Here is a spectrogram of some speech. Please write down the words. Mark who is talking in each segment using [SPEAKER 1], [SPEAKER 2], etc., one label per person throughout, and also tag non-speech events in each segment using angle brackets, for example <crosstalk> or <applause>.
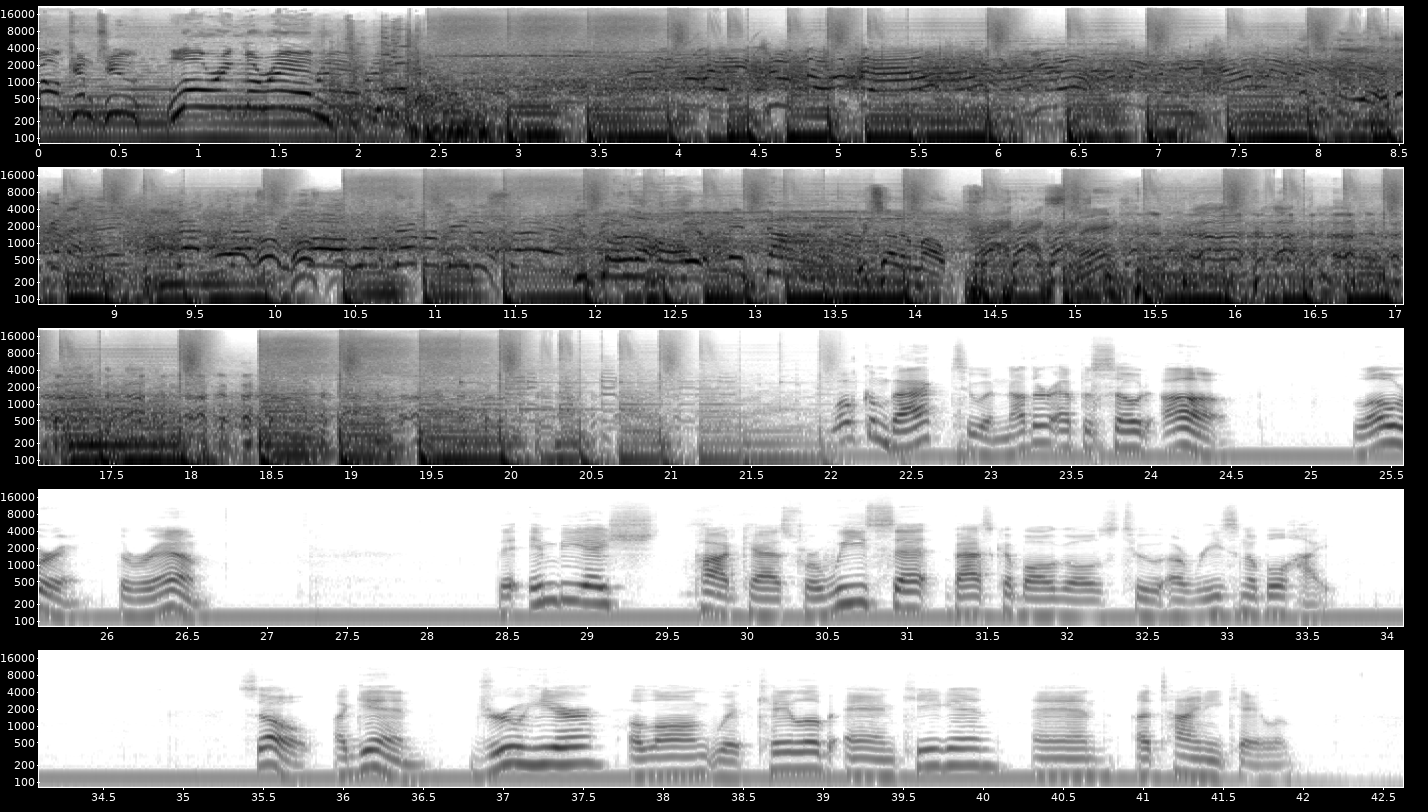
[SPEAKER 1] Welcome to Lowering the Rim.
[SPEAKER 2] You go to the hole and dominate.
[SPEAKER 3] We talking about practice, man.
[SPEAKER 4] Welcome back to another episode of Lowering the Rim, the NBA sh- podcast where we set basketball goals to a reasonable height. So, again, Drew here, along with Caleb and Keegan, and a tiny Caleb.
